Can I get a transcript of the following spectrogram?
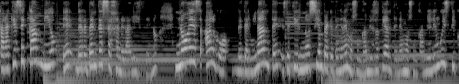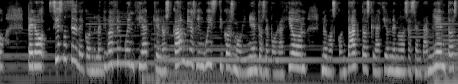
para que ese cambio eh, de repente se generalice. ¿no? no es algo determinante, es decir, no siempre que tenemos un cambio social tenemos un cambio lingüístico, pero sí sucede con relativa frecuencia que los cambios lingüísticos, movimientos de población, nuevos contactos, creación de nuevos asentamientos,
